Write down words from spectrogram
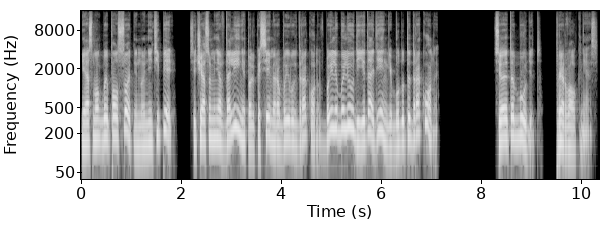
«Я смог бы и полсотни, но не теперь. Сейчас у меня в долине только семеро боевых драконов. Были бы люди, еда, деньги, будут и драконы». «Все это будет», — прервал князь.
